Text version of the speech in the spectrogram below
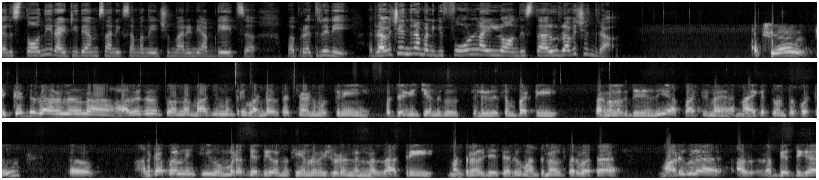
తెలుస్తోంది. రైట్ ఇదే అంశానికి సంబంధించి మరిన్ని అప్డేట్స్ మా ప్రతినిధి రవిచంద్ర మనకి ఫోన్ లైన్లో అందిస్తారు. రవిచంద్ర. అక్షయ టికెట్ ఆవేదనతో ఉన్న మాజీ మంత్రి బండారు సత్యనారాయణమూర్తిని బుజ్జగించేందుకు తెలుగుదేశం పార్టీ రంగంలోకి దిగింది. ఆ పార్టీ నాయకత్వంతో పాటు అనకాపల్లి నుంచి ఉమ్మడి అభ్యర్థిగా ఉన్న సీఎం రమేష్ కూడా నిన్న రాత్రి మంత్రాలు చేశారు. మంత్రాల తర్వాత మాడుగుల అభ్యర్థిగా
